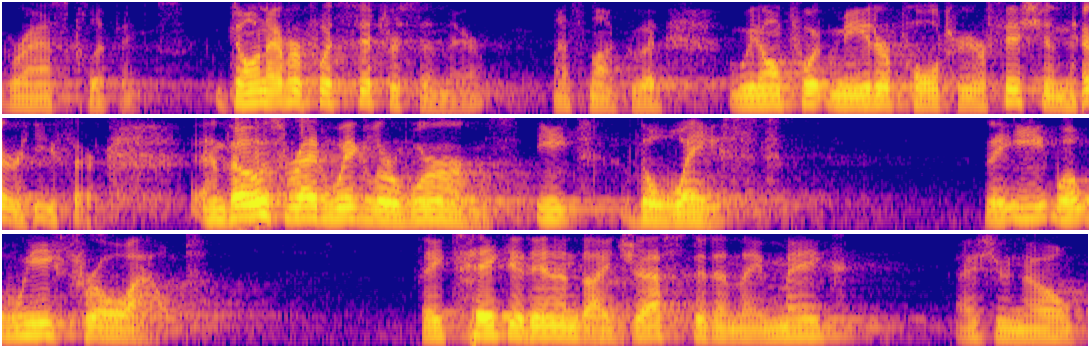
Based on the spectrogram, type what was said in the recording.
grass clippings. Don't ever put citrus in there. That's not good. We don't put meat or poultry or fish in there either. And those red wiggler worms eat the waste. They eat what we throw out. They take it in and digest it, and they make, as you know,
